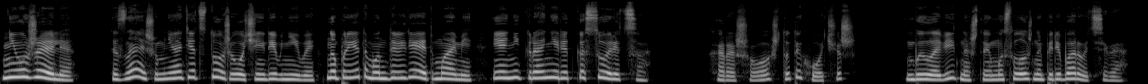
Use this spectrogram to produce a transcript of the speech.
Неужели? Знаешь, у меня отец тоже очень ревнивый, но при этом он доверяет маме, и они крайне редко ссорятся. Хорошо, что ты хочешь? Было видно, что ему сложно перебороть себя.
